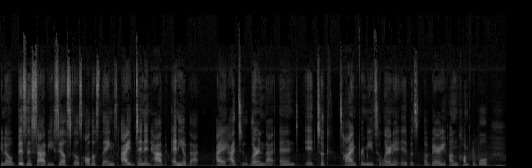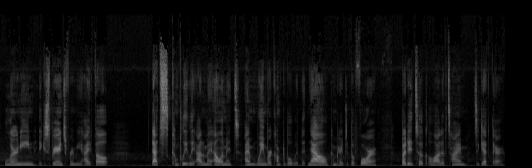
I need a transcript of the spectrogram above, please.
you know, business savvy, sales skills, all those things, I didn't have any of that. I had to learn that, and it took time for me to learn it. It was a very uncomfortable learning experience for me. I felt that's completely out of my element. I'm way more comfortable with it now compared to before but it took a lot of time to get there.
